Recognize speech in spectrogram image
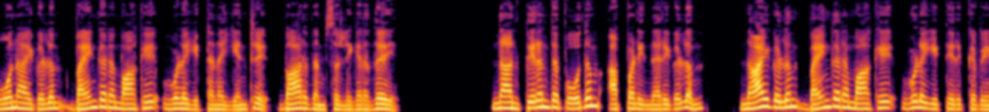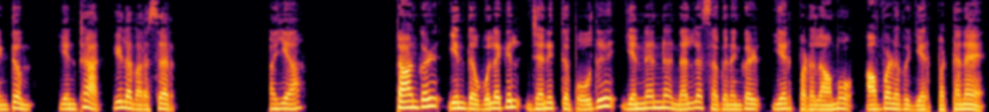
ஓநாய்களும் பயங்கரமாக ஊழையிட்டன என்று பாரதம் சொல்லுகிறது. நான் பிறந்தபோதும் அப்படி நரிகளும் நாய்களும் பயங்கரமாக ஊழையிட்டிருக்க வேண்டும் என்றார் இளவரசர். ஐயா தாங்கள் இந்த உலகில் ஜனித்தபோது என்னென்ன நல்ல சகுனங்கள் ஏற்படலாமோ அவ்வளவு ஏற்பட்டன.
